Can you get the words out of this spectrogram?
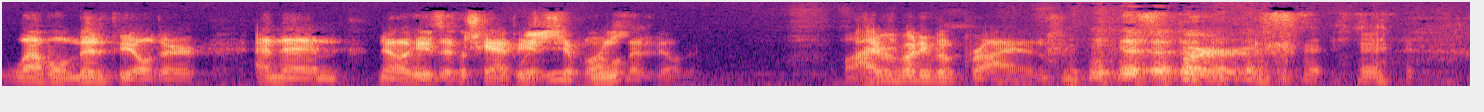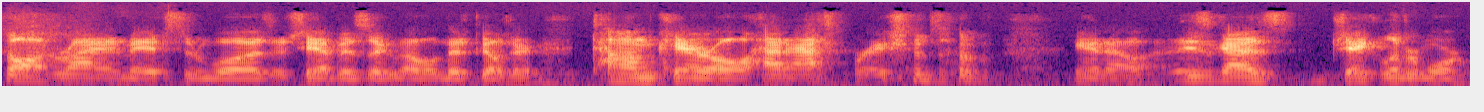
level midfielder, and then no, he's a Championship level midfielder. Well, everybody but Brian. Spurs thought Ryan Mason was a Champions League level midfielder. Tom Carroll had aspirations of, you know, these guys. Jake Livermore,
